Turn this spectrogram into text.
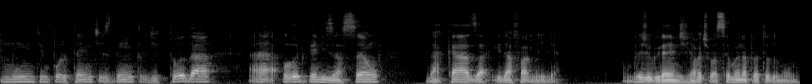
muito importantes dentro de toda a organização da casa e da família. Um beijo grande, ótima semana para todo mundo.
